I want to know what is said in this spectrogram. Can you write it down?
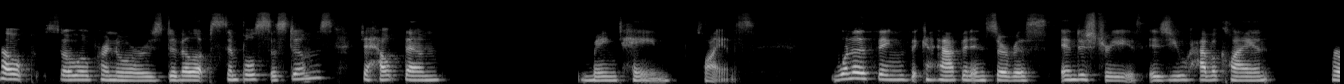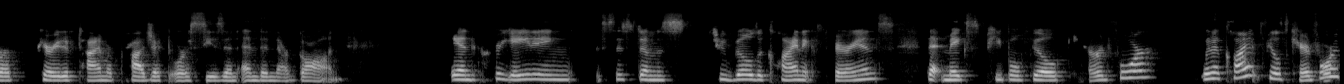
help solopreneurs develop simple systems to help them maintain clients. One of the things that can happen in service industries is you have a client for a period of time, a project or a season, and then they're gone. And creating systems to build a client experience that makes people feel cared for. When a client feels cared for,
